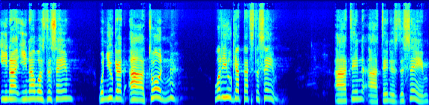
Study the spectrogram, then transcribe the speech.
Ina, ina was the same. When you get atun, what do you get that's the same? Atin, atin is the same.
